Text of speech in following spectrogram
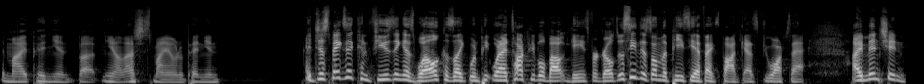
in my opinion. But you know, that's just my own opinion. It just makes it confusing as well because like when pe- when I talk to people about games for girls, you'll see this on the PCFX podcast if you watch that. I mentioned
